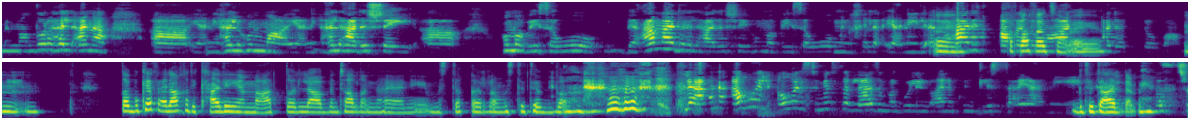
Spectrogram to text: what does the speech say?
من منظور هل أنا آه يعني هل هم يعني هل هذا الشيء آه هم بيسووه بعمد هل هذا الشيء هم بيسووه من خلال يعني لأنه أيه. هذه ثقافتهم إيه. طب وكيف علاقتك حاليا مع الطلاب؟ إن شاء الله إنها يعني مستقرة مستتبة. لا أنا اول أول سمستر لازم أقول إنه أنا كنت لسه يعني بتتعلمي. بس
